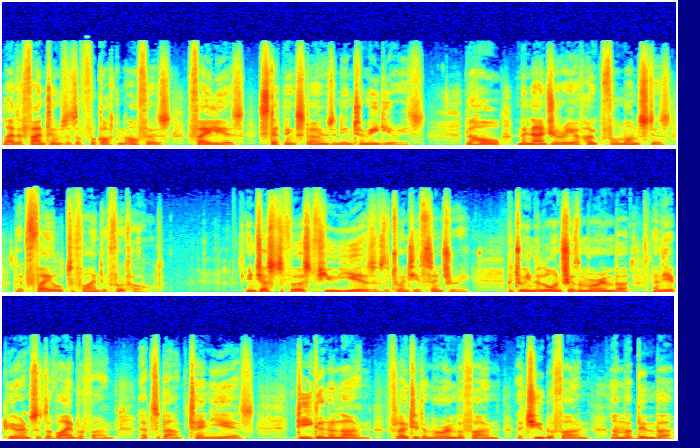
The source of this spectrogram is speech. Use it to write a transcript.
lie the phantoms of the forgotten offers, failures, stepping stones, and intermediaries, the whole menagerie of hopeful monsters that failed to find a foothold. In just the first few years of the 20th century, between the launch of the marimba and the appearance of the vibraphone, that's about 10 years, Deagan alone floated a marimba phone, a tubaphone, a mabimba,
